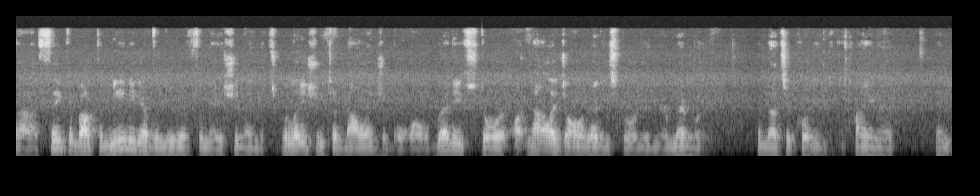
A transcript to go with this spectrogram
uh, think about the meaning of a new information and its relation to knowledgeable already stored uh, knowledge already stored in your memory, and that's according to Tigner in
